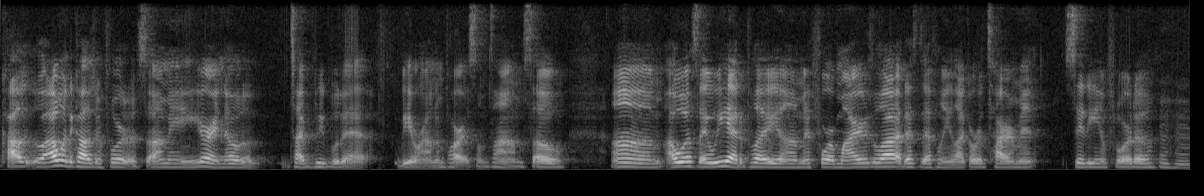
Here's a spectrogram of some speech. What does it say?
college. Well, I went to college in Florida, so I mean, you already know the type of people that be around in parts sometimes. So, um, I will say we had to play um in Fort Myers a lot. That's definitely like a retirement city in Florida. Mm-hmm.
